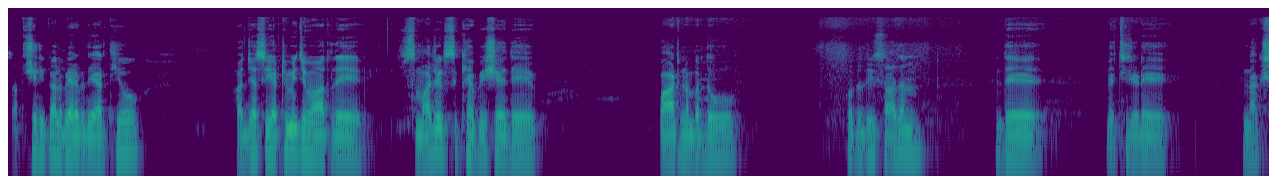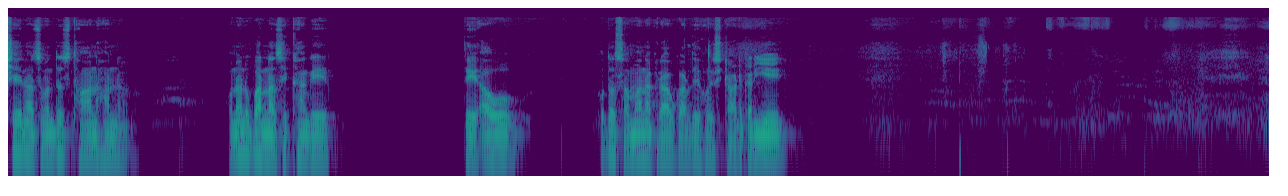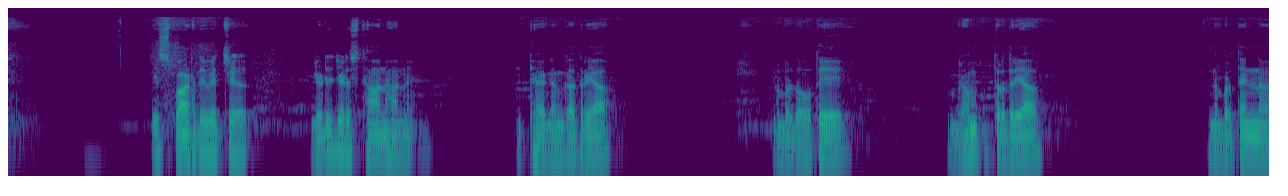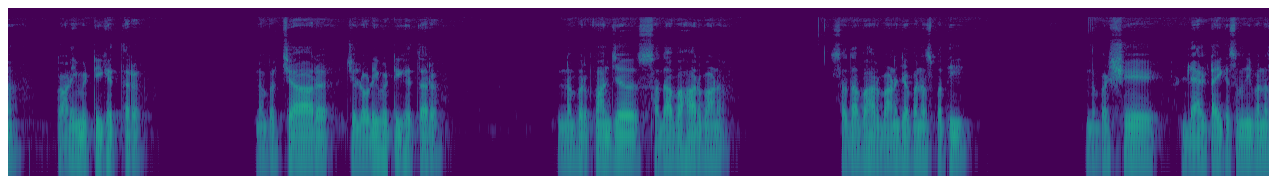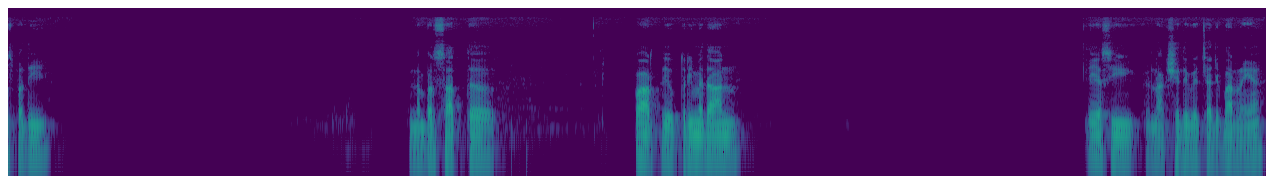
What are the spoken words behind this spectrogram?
ਸਤਿ ਸ਼੍ਰੀ ਅਕਾਲ ਪਿਆਰੇ ਵਿਦਿਆਰਥੀਓ। ਅੱਜ ਅਸੀਂ 8ਵੀਂ ਜਮਾਤ ਦੇ ਸਮਾਜਿਕ ਸਿੱਖਿਆ ਵਿਸ਼ੇ ਦੇ ਪਾਠ ਨੰਬਰ 2 ਕੁਦਰਤੀ ਸਾਧਨ ਦੇ ਵਿੱਚ ਜਿਹੜੇ ਨਕਸ਼ੇ ਨਾਲ ਸੰਬੰਧਿਤ ਸਥਾਨ ਹਨ, ਉਹਨਾਂ ਨੂੰ ਭਰਨਾ ਸਿੱਖਾਂਗੇ। ਤੇ ਆਓ ਬਹੁਤਾ ਸਮਾਂ ਨਾ ਖਰਾਬ ਕਰਦੇ ਹੋਏ ਸਟਾਰਟ ਕਰੀਏ। ਇਸ ਪਾਠ ਦੇ ਵਿੱਚ ਜਿਹੜੇ ਜਿਹੜੇ ਸਥਾਨ ਹਨ ਇੱਕ ਹੈ ਗੰਗਾ ਦਰਿਆ, ਨੰਬਰ 2 ਤੇ ਬ੍ਰਹਮਪੁੱਤਰ ਦਰਿਆ, ਨੰਬਰ 3 ਕਾਲੀ ਮਿੱਟੀ ਖੇਤਰ, ਨੰਬਰ 4 ਜਲੋੜੀ ਮਿੱਟੀ ਖੇਤਰ, ਨੰਬਰ 5 ਸਦਾਬਹਾਰ ਬਣ ਸਦਾਬਹਾਰ ਬਣ ਜਾਂ ਬਨਸਪਤੀ, ਨੰਬਰ 6 ਡੈਲਟਾਈ ਕਿਸਮ ਦੀ ਬਨਸਪਤੀ। ਨੰਬਰ 7 ਭਾਰਤ ਦੇ ਉੱਤਰੀ ਮੈਦਾਨ। ਇਹ ਅਸੀਂ ਨਕਸ਼ੇ ਦੇ ਵਿੱਚ ਅੱਜ ਭਰ ਰਹੇ ਹਾਂ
